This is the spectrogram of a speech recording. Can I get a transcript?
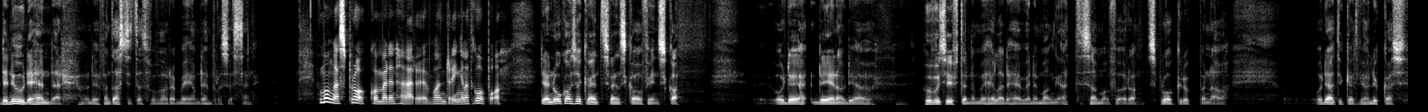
det är nu det händer och det är fantastiskt att få vara med om den processen. Hur många språk kommer den här vandringen att gå på? Det är nog konsekvent svenska och finska. Och det, det är en av de huvudsyftena med hela det här evenemanget, att sammanföra språkgrupperna. Och, och där tycker jag att vi har lyckats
